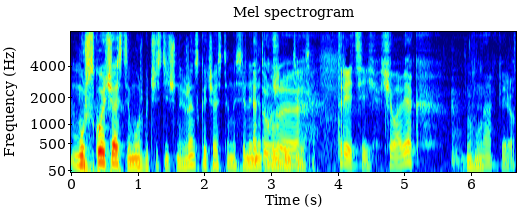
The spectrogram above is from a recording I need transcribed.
мужской части, может быть, частично и женской части населения. Это, Это было бы уже интересно. Третий человек Вот. на вперед.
